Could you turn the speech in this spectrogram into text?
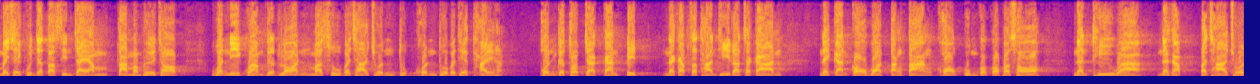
ไม่ใช่คุณจะตัดสินใจตามอำเภอชอบ วันนี้ความเดือดร้อนมาสู่ประชาชนทุกคนทั่วประเทศไทยฮะผลกระทบจากการปิดนะครับสถานที่ราชการในการก่อวอดต่างๆ ของกลุ่มกกปส นั่นถือว่านะครับประชาชน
